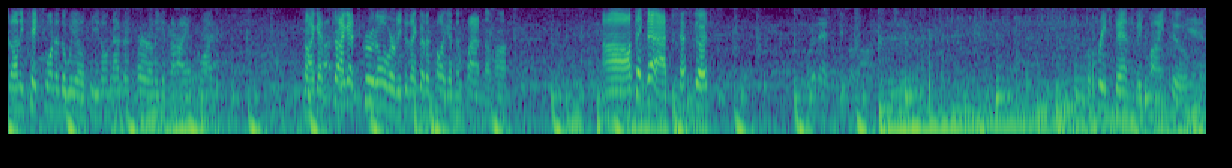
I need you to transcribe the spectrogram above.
It only picks one of the wheels, so you don't necessarily get the highest one. So I got I get screwed over because I could have probably gotten the platinum, huh? Uh, I'll take that. That's good. Or that Superlock. With free spins would be fine too. Yeah.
